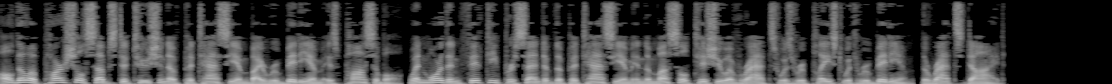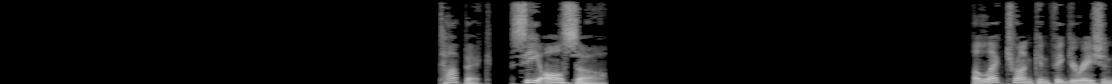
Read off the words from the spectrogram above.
Although a partial substitution of potassium by rubidium is possible, when more than 50% of the potassium in the muscle tissue of rats was replaced with rubidium, the rats died. See also Electron configuration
